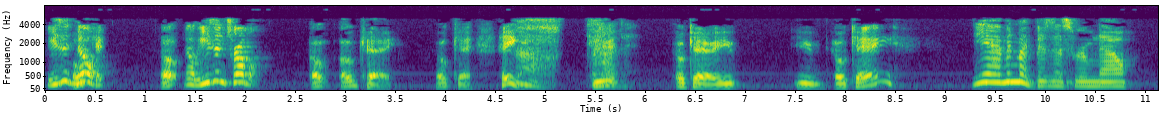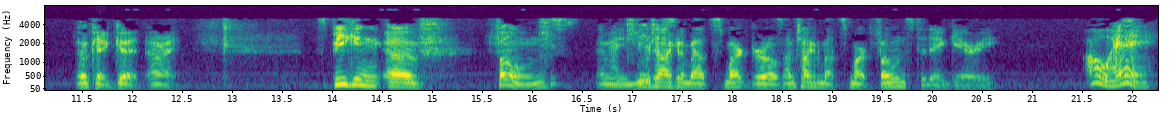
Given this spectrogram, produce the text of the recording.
He's in no Oh, no he's in trouble. oh, okay, okay. Hey, Oh, you- okay, are you you okay? Yeah, I'm in my business room now. Okay, good. All right. Speaking of phones, I mean, you were talking about smart girls. I'm talking about smartphones today, Gary. Oh hey,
